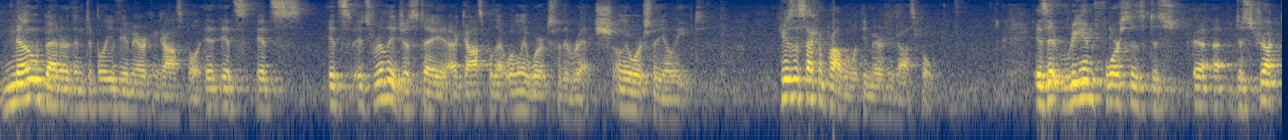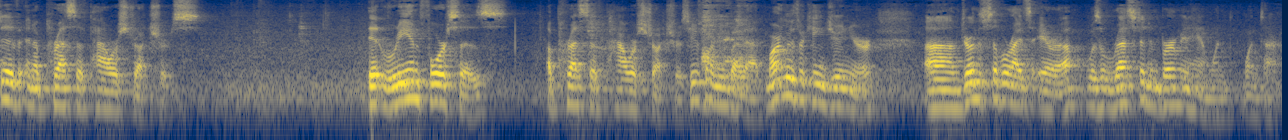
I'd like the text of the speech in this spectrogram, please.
know better than to believe the American gospel. It, it's, it's, it's, it's really just a, a gospel that only works for the rich, only works for the elite. Here's the second problem with the American gospel is it reinforces dis- uh, destructive and oppressive power structures. It reinforces oppressive power structures. Here's what I mean by that. Martin Luther King Jr., um, during the civil rights era, was arrested in Birmingham one, one time.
